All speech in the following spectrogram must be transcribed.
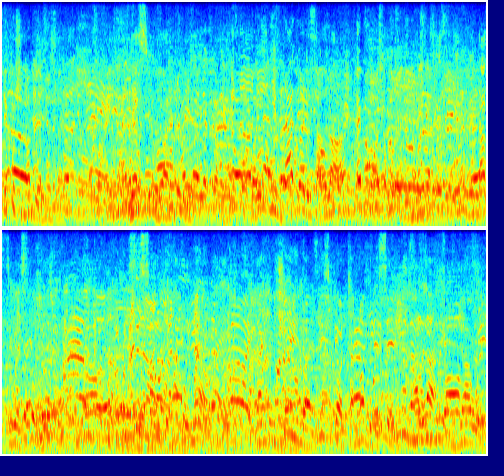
people should not be a Muslim. Yes, you are. But if that God is Allah, everyone is supposed to be Muslim. That's the way it's supposed to be. This is something now that can show you that this God cannot be the same. Allah and Yahweh,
